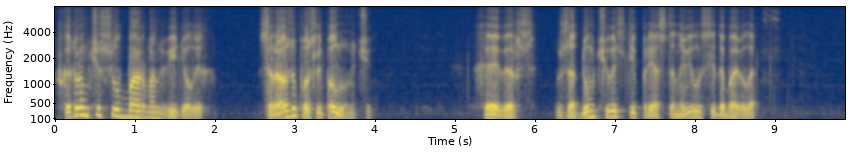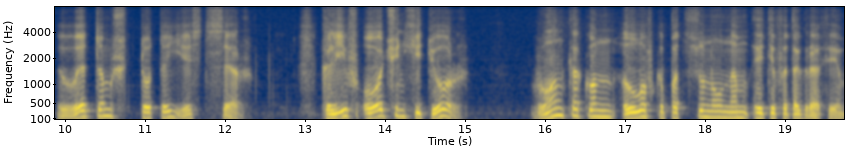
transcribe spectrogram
В котором часу бармен видел их? Сразу после полуночи. Хеверс в задумчивости приостановилась и добавила, «В этом что-то есть, сэр. Клифф очень хитер. Вон как он ловко подсунул нам эти фотографии.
